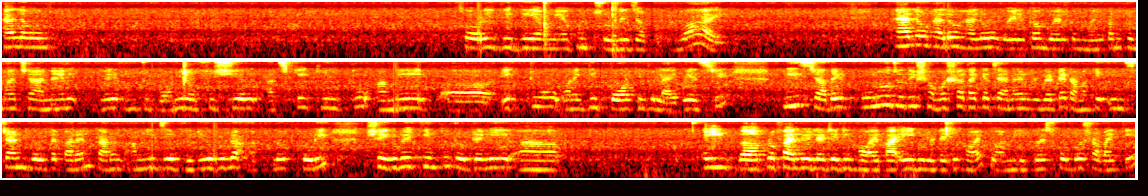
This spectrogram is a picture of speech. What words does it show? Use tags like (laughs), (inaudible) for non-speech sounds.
Hello sorry দিদি, আমি এখন চলে যাব। Y hello hello hello welcome welcome welcome to my channel welcome to Boni official আজকে কিন্তু আমি একটু অনেকদিন পর কিন্তু লাইভে এসেছি। প্লিজ যাদের কোনো যদি সমস্যা থাকে চ্যানেল রিলেটেড আমাকে ইনস্ট্যান্ট বলতে পারেন। কারণ আমি যে ভিডিওগুলো আপলোড করি, সেগুলোই কিন্তু টোটালি এই প্রোফাইল রিলেটেডই হয় বা এই রিলেটেডই হয়, তো আমি রিকোয়েস্ট করব সবাইকে।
